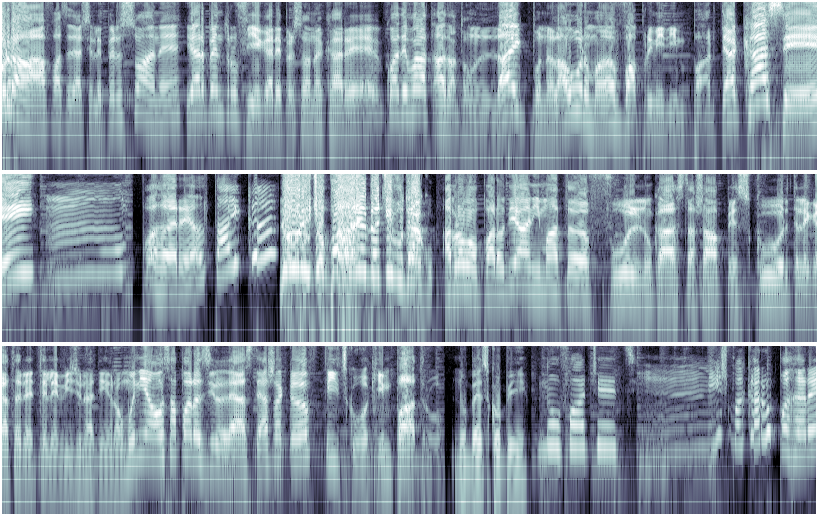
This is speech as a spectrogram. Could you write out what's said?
ura față de acele persoane. Iar pentru fiecare persoană care cu adevărat a dat un like până la urmă Va primi din partea casei. Mm, păhărel, taică? Nu, niciun păhărel, bețivul, dracu! Apropo, parodia animată full, nu ca asta așa pe scurt, legată de televiziunea din România, o să apară zilele astea, așa că fiți cu ochii în patru. Nu beți copii. Nu faceți. Mm, nici măcar un păhărel?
